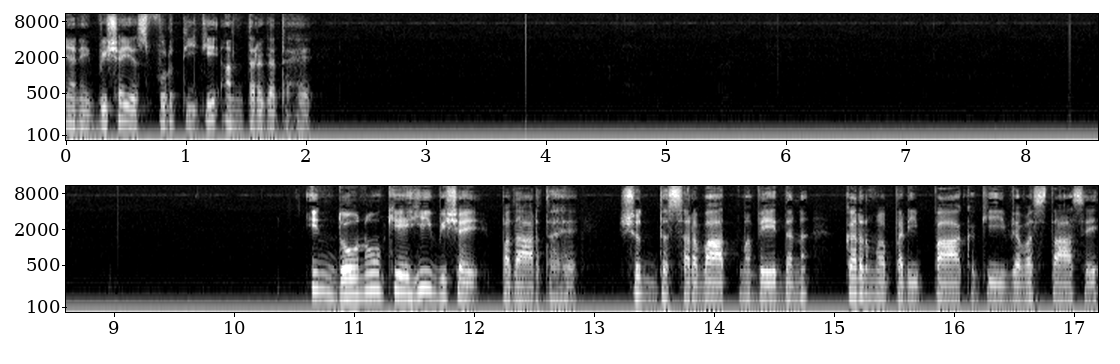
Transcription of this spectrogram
यानी विषय स्फूर्ति के अंतर्गत है। इन दोनों के ही विषय पदार्थ है। शुद्ध सर्वात्म वेदन कर्म परिपाक की व्यवस्था से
